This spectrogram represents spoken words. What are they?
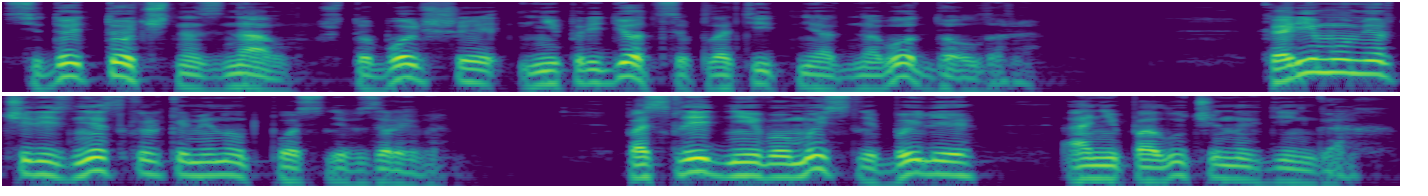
Седой точно знал, что больше не придется платить ни одного доллара. Карим умер через несколько минут после взрыва. Последние его мысли были о неполученных деньгах.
